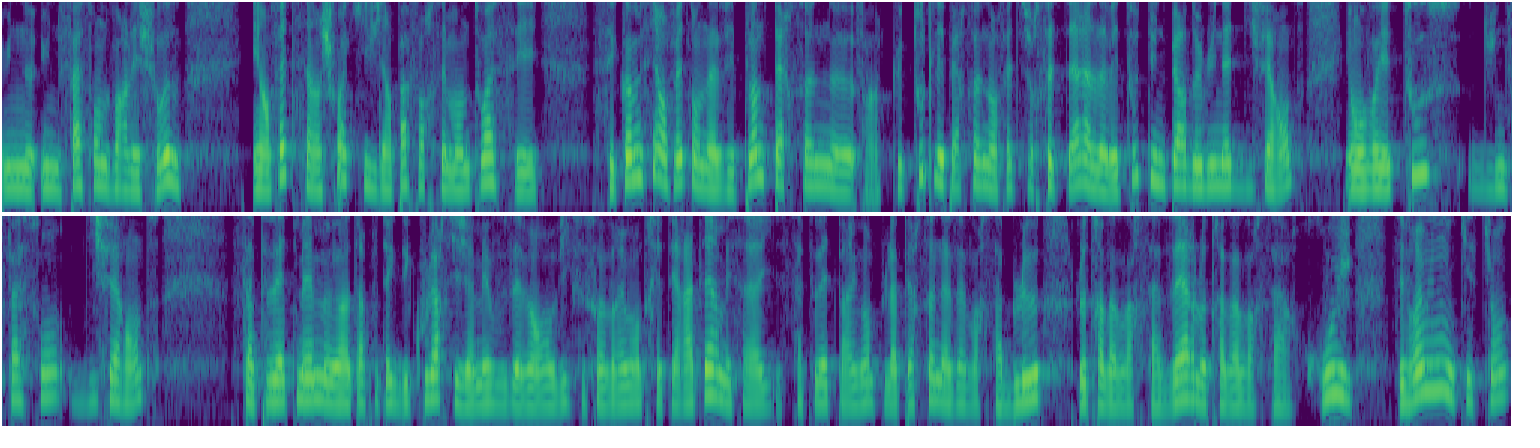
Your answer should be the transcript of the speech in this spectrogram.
une, une façon de voir les choses et en fait, c'est un choix qui vient pas forcément de toi. C'est, c'est comme si en fait on avait plein de personnes, euh, enfin que toutes les personnes en fait sur cette terre, elles avaient toutes une paire de lunettes différentes et on voyait tous d'une façon différente. Ça peut être même euh, interprété avec des couleurs si jamais vous avez envie que ce soit vraiment très terre à terre, mais ça, ça peut être par exemple la personne va voir sa bleue, l'autre va voir sa vert, l'autre va voir sa rouge. C'est vraiment une question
